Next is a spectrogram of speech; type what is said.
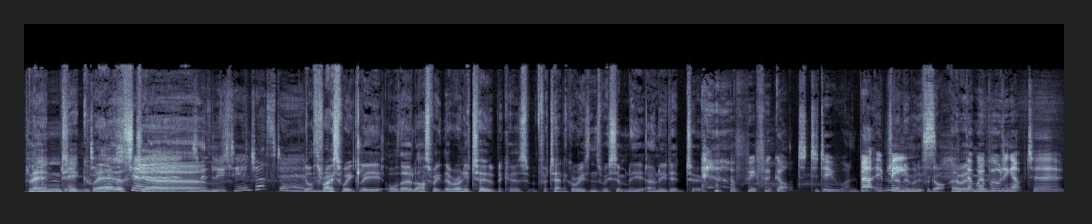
Plenty, Plenty Questions. with Lucy and Justin. Your thrice weekly, although last week there were only two because for technical reasons we simply only did two. we forgot to do one, but it Genuinely means forgot. Anyway, that it we're means- building up to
